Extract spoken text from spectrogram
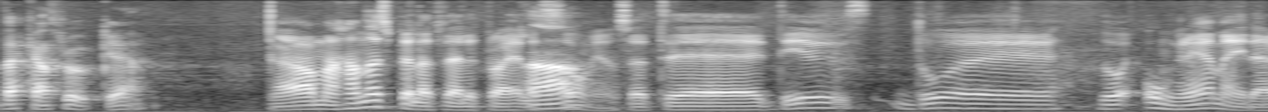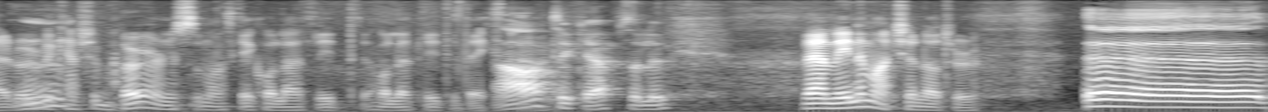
veckans rookie. Ja, men han har spelat väldigt bra hela ja. säsongen så att, eh, det är, då, eh, då ångrar jag mig där. Då är det mm. kanske Burns som man ska kolla ett lit, hålla ett litet extra. Ja, tycker jag absolut. Vem vinner matchen då tror du? Uh,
